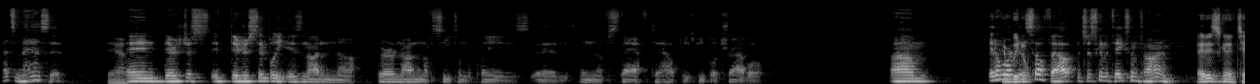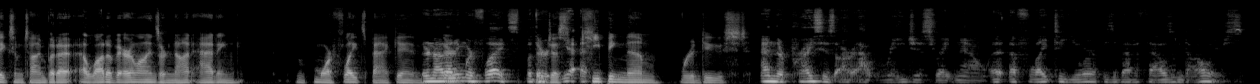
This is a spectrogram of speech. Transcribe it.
That's massive, Yeah. and there's just it, there just simply is not enough. There are not enough seats on the planes and enough staff to help these people travel. Um, it'll And work itself out. It's just going to take some time. It is going to take some time, but a, a lot of airlines are not adding more flights back in. They're not adding more flights, but They're, they're, just yeah, keeping them reduced. and their prices are outrageous right now. A, a flight to Europe is about a thousand dollars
